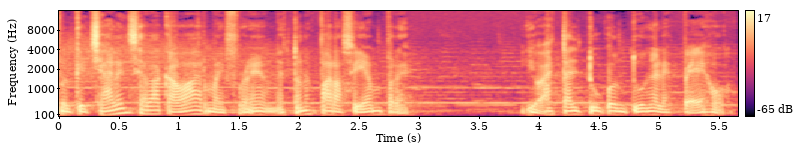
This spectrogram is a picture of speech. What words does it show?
Porque el challenge se va a acabar, my friend. Esto no es para siempre. Y vas a estar tú con tú en el espejo.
